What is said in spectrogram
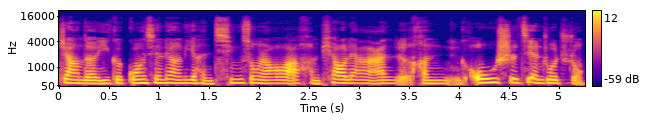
这样的一个光鲜亮丽、很轻松，然后啊很漂亮啊，很欧式建筑这种，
